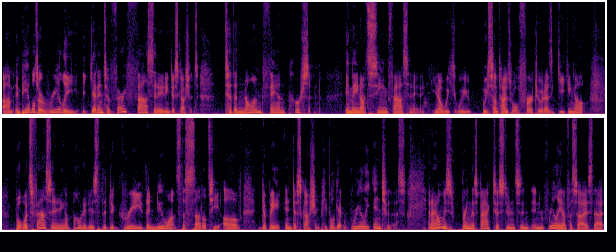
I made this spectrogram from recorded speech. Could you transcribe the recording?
um, and be able to really get into very fascinating discussions. To the non fan person, it may not seem fascinating. You know, we, we, we sometimes will refer to it as geeking out. But what's fascinating about it is the degree, the nuance, the subtlety of debate and discussion. People get really into this. And I always bring this back to students and, and really emphasize that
